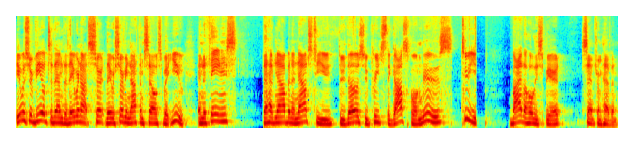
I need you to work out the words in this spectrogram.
it was revealed to them that they were not ser- they were serving not themselves but you and the things that have now been announced to you through those who preach the gospel news to you by the Holy Spirit sent from heaven.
